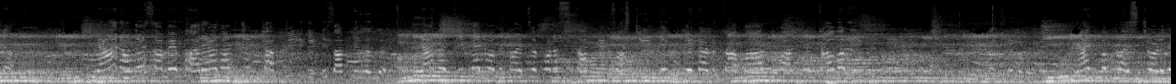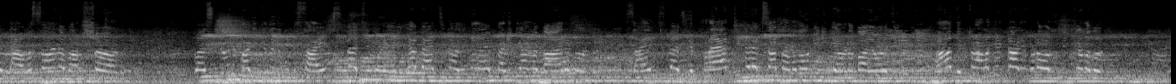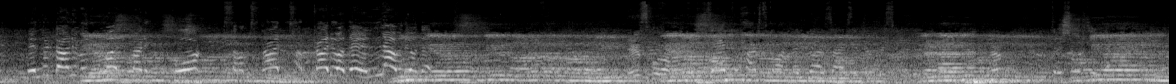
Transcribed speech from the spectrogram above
ഞാൻ അതേ സമയം ഭരതനാട്യം എനിക്ക് കിട്ടി സബിൽ നിന്ന് ഞാൻ ജില്ലയിൽ വന്ന് കളിച്ചപ്പോൾ സബിൽ ഫസ്റ്റ് വാങ്ങി കവർ ഞാനിപ്പോ പ്ലസ് ടു ആണ് എന്റെ അവസാന വർഷമാണ്. പ്ലസ് ടു പഠിക്കുന്ന സയൻസ് ബാച്ചിൽ പഠിക്കാനുള്ള ഭാരമുണ്ട്. സയൻസ് ബാച്ചിൽ പ്രാക്ടിക്കൽ എക്സാം നടന്നുകൊണ്ടിരിക്കുകയാണ് ബയോളജി അത് കളഞ്ഞിട്ടാണ് ഇവിടെ വന്ന് സംസ്ഥാന സർക്കാരും അതെ എല്ലാവരും അതെ തൃശ്ശൂർ സ്കൂളാണ്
